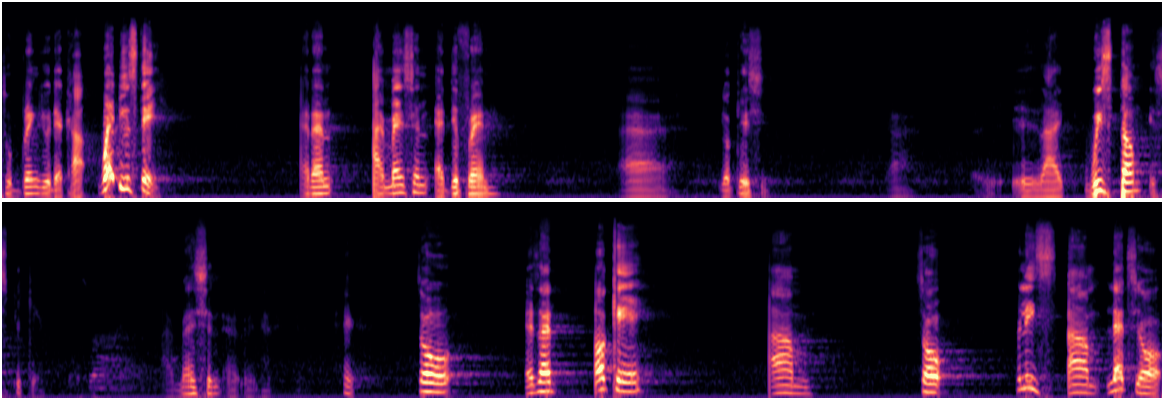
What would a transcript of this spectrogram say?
to bring you the car. Where do you stay? And then I mentioned a different uh, location. Like wisdom is speaking. I mentioned. uh, so I said, okay. Um, so please um, let your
